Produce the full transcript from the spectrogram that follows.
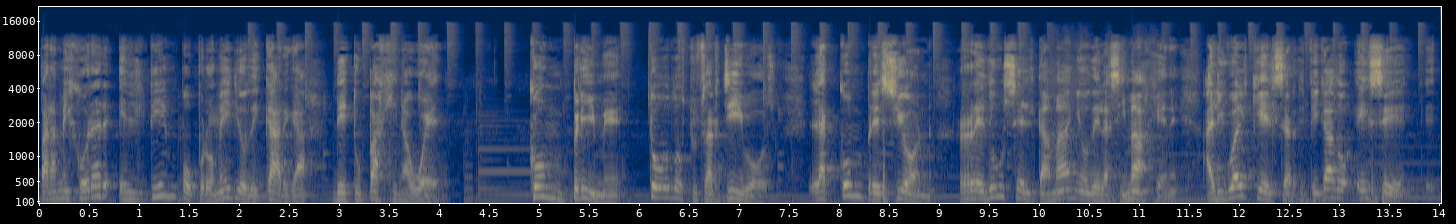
para mejorar el tiempo promedio de carga de tu página web. Comprime todos tus archivos. La compresión reduce el tamaño de las imágenes, al igual que el certificado SCSS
